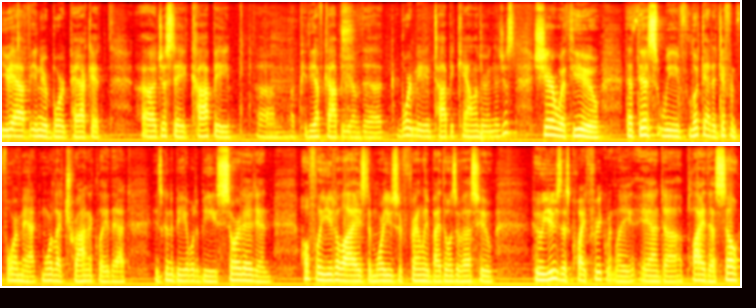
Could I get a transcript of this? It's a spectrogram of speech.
you have in your board packet uh, just a copy, um, a PDF copy of the board meeting topic calendar, and to just share with you that this, we've looked at a different format, more electronically, that is going to be able to be sorted and hopefully utilized and more user-friendly by those of us who who use this quite frequently and uh, apply this. So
